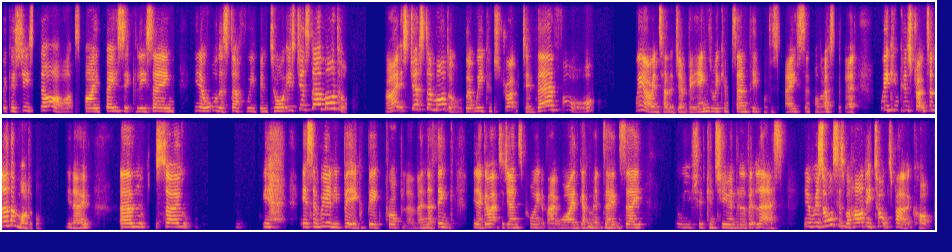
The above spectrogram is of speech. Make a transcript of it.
because she starts by basically saying, you know, all the stuff we've been taught is just a model, right? It's just a model that we constructed. Therefore, we are intelligent beings. We can send people to space and all the rest of it. We can construct another model, you know. Um, so yeah, it's a really big, big problem. And I think, you know, go back to Jen's point about why the government don't say, oh, you should consume a little bit less. You know, resources were hardly talked about at COP.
